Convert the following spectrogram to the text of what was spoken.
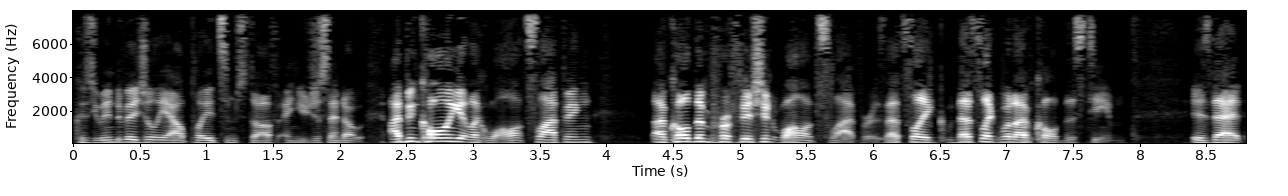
because you individually outplayed some stuff and you just end up I've been calling it like wallet slapping. I've called them proficient wallet slappers. That's like that's like what I've called this team. Is that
